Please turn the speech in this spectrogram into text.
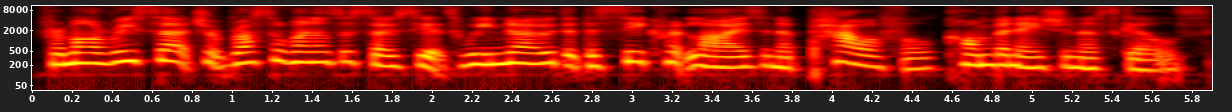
From our research at Russell Reynolds Associates, we know that the secret lies in a powerful combination of skills.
